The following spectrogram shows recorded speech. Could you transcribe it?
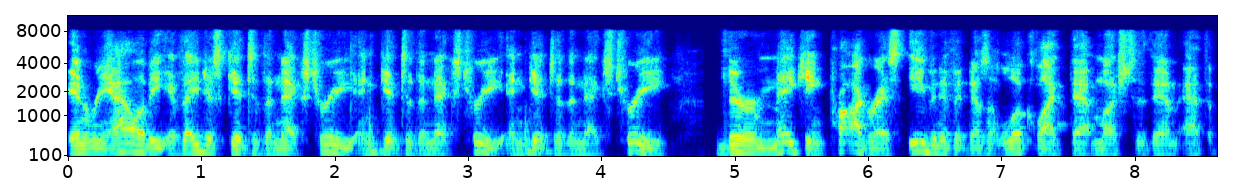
in reality, if they just get to the next tree and get to the next tree and get to the next tree, they're making progress, even if it doesn't look like that much to them at the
